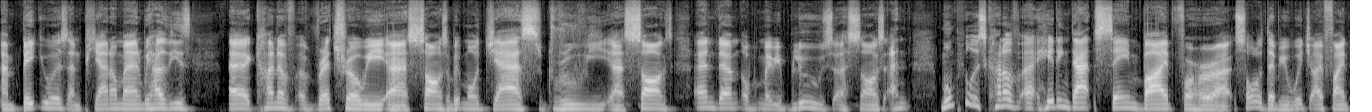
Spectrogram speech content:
Ambiguous and Piano Man. We have these uh, kind of retro-y uh, songs, a bit more jazz, groovy uh, songs, and um, or maybe blues uh, songs. And Moonbyul's is kind of uh, hitting that same vibe for her uh, solo debut, which I find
